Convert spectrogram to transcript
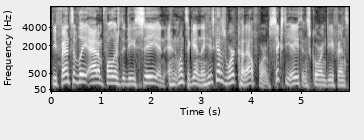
Defensively, Adam Fuller's the DC, and and once again, he's got his work cut out for him. 68th in scoring defense,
